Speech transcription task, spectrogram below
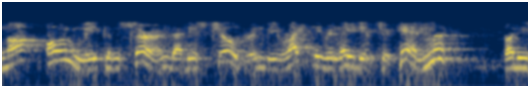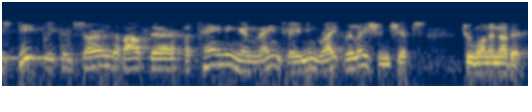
not only concerned that his children be rightly related to him, but he's deeply concerned about their attaining and maintaining right relationships to one another.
